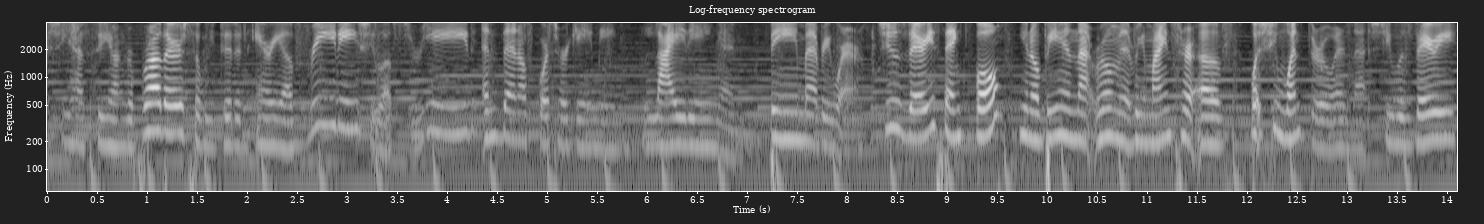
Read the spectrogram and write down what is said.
She has two younger brothers. So we did an area of reading. She loves to read. And then, of course, her gaming, lighting, and theme everywhere. She was very thankful, you know, being in that room. It reminds her of what she went through and that she was very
